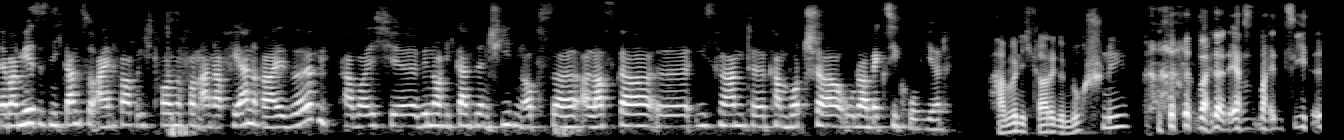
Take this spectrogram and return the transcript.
Ja, bei mir ist es nicht ganz so einfach. Ich träume von einer Fernreise, aber ich äh, bin noch nicht ganz entschieden, ob es äh, Alaska, äh, Island, äh, Kambodscha oder Mexiko wird. Haben wir nicht gerade genug Schnee bei deinen ersten beiden Zielen?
